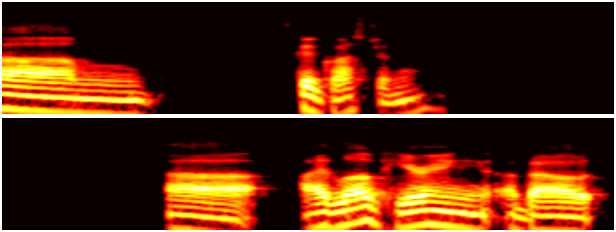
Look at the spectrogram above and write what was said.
um, it's a good question. Uh, I love hearing about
